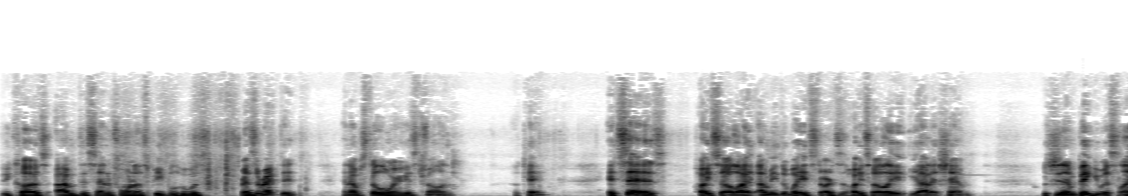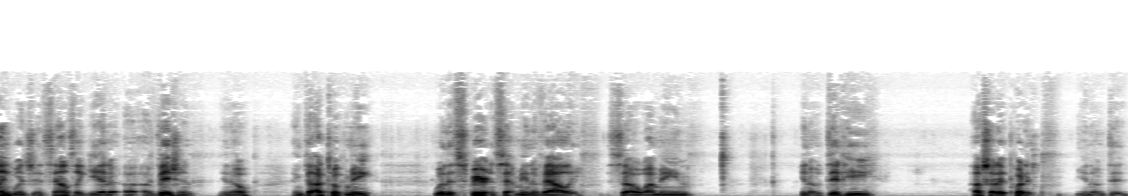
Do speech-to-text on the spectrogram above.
because I'm descended from one of those people who was resurrected, and I'm still wearing his tefillin. Okay, it says, I mean, the way it starts is Yad Hashem, which is ambiguous language. It sounds like he had a, a, vision, you know, and God took me with his spirit and set me in a valley. So, I mean, you know, did he? How should I put it? You know, did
